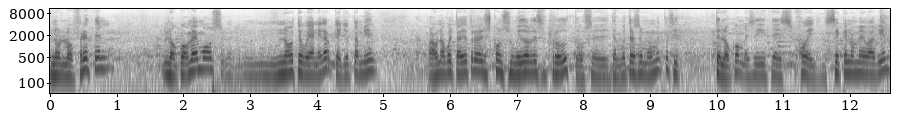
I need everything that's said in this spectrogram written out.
Nos lo ofrecen, lo comemos. No te voy a negar que yo también, a una vuelta de otro, eres consumidor de esos productos. Eh, te encuentras en momentos y te lo comes y dices, joder, sé que no me va bien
